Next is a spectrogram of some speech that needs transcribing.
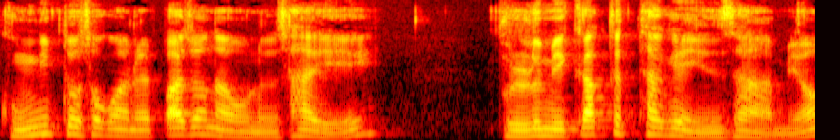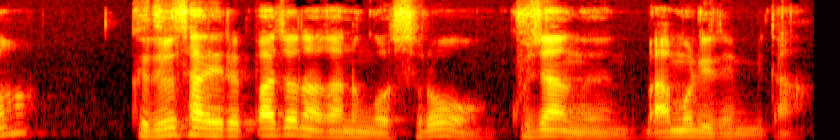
국립도서관을 빠져나오는 사이 블룸이 깍듯하게 인사하며 그들 사이를 빠져나가는 것으로 구장은 마무리됩니다.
